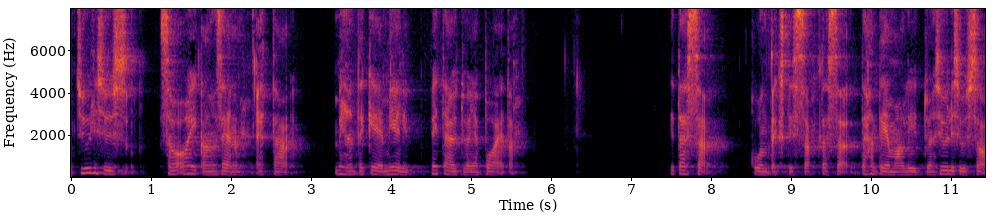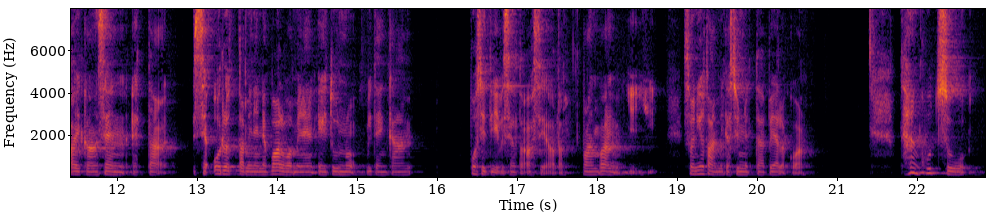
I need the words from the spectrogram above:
Mutta syyllisyys saa aikaan sen, että meidän tekee mieli petäytyä ja paeta. Ja tässä kontekstissa, tässä, tähän teemaan liittyen syyllisyys saa aikaan sen, että se odottaminen ja valvominen ei tunnu mitenkään positiiviselta asialta, vaan, vaan se on jotain, mikä synnyttää pelkoa. Hän kutsuu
